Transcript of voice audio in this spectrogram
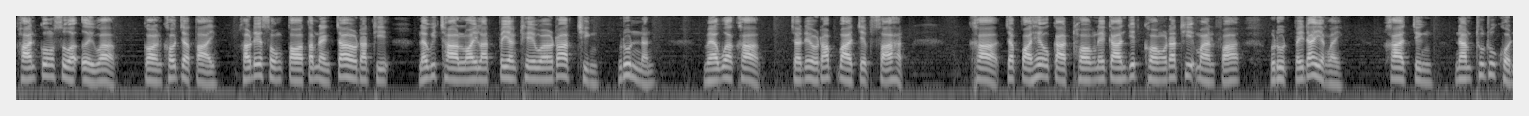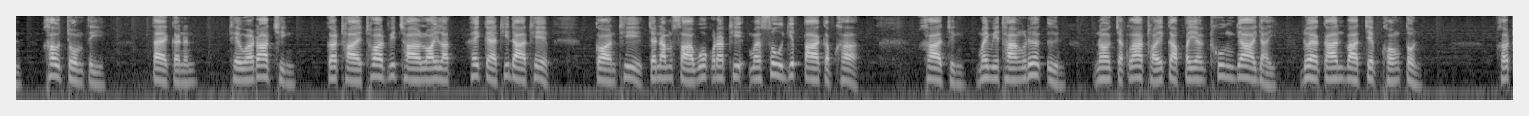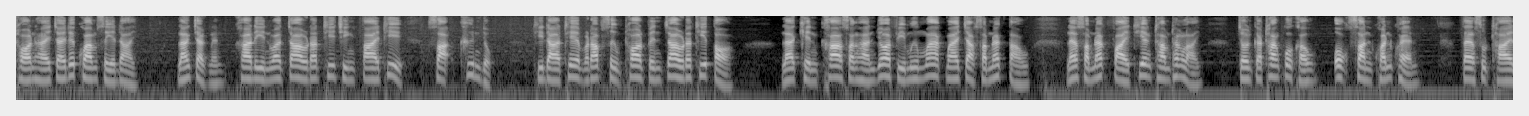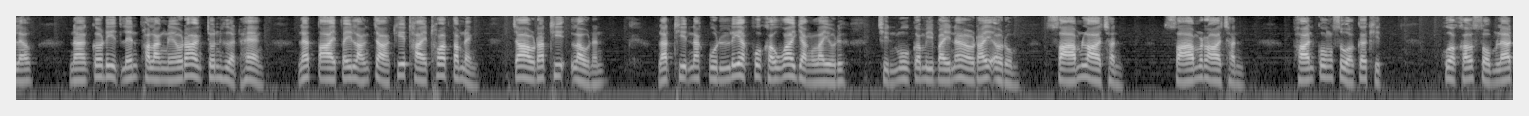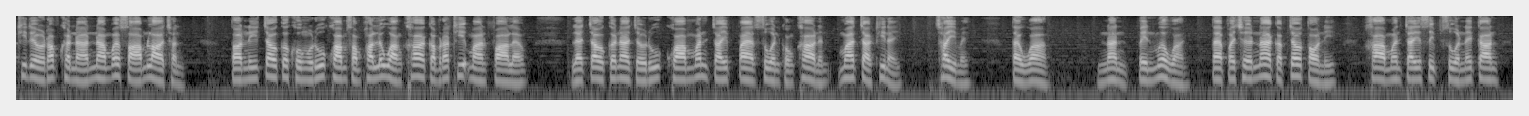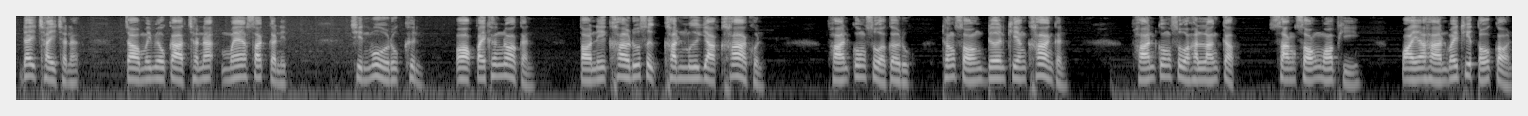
ผานกงสัวเอ่ยว่า ก่อนเขาจะตาย เขาได้ส่งต่อตำแหน่งเจ้ารัฐิและวิชาลอยลัดไปยังเทวราชชิง รุ่นนั้น แม้ว่าข้าจะได้รับบาดเจ็บสาหัสข้าจะปล่อยให้โอกาสทองในการยึดครองรัฐิมารฟ้าหลุดไปได้อย่างไรข้าจึงนำทุกๆคนเข้าโจมตี แต่กันนั้นเทวราชชิงก็ถ่ายทอดวิชาร้อยลัดให้แก่ธิดาเทพ ก่อนที่จะนำสาวกรัฐิมาสู้ยิบตากับข้าข้าจึงไม่มีทางเลือกอื่น นอกจากล่าถอยกลับไปยังทุ่งหญ้าใหญ่ ด้วยอาการบาดเจ็บของตน เขาถอนหายใจด้วยความเสียดาย หลังจากนั้นข้าได้ยินว่าเจ้ารัฐที่ชิงตายที่สะขึ้นหยกธิดาเทพรับสืบทอดเป็นเจ้ารัฐที่ต่อ และเข็นฆ่าสังหารยอดฝีมือมากมายจากสำนักเต่า และสำนักฝ่ายเที่ยงธรรมทั้งหลาย จนกระทั่งพวกเขาอกสั่นขวัญแขวน แต่สุดท้ายแล้ว นางก็รีดเล่นพลังในร่างจนเหือดแห้งและตายไปหลังจากที่ถ่ายทอดตำแหน่ง เจ้ารัฐิเหล่านั้นลัฐทธินักบุญเรียกพวกเขาว่าอย่างไรหรือ ฉินมูก็มีใบหน้าไร้อารมณ์สามราชันสามราชันผานกงสัวก็คิด พวกเขาสมแล้วที่ได้รับขนานนามว่าสามราชัน ตอนนี้เจ้าก็คงรู้ความสัมพันธ์ระหว่างข้ากับลัทธิมารฟ้าแล้ว และเจ้าก็น่าจะรู้ความมั่นใจแปดส่วนของข้านั้นมาจากที่ไหน ใช่ไหม แต่ว่านั่นเป็นเมื่อวาน แต่เผชิญหน้ากับเจ้าตอนนี้ข้ามั่นใจสิบส่วนในการได้ชัยชนะ เจ้าไม่มีโอกาสชนะแม้สักกนิด ชินมู่ลุกขึ้น ออกไปข้างนอกกัน ตอนนี้ข้ารู้สึกคันมืออยากฆ่าคน ผ่านกงสัวก็รุก ทั้งสองเดินเคียงข้างกัน ผ่านกงสัวหันหลังกลับ สั่งสองหมอผี ปล่อยอาหารไว้ที่โต๊ะก่อน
